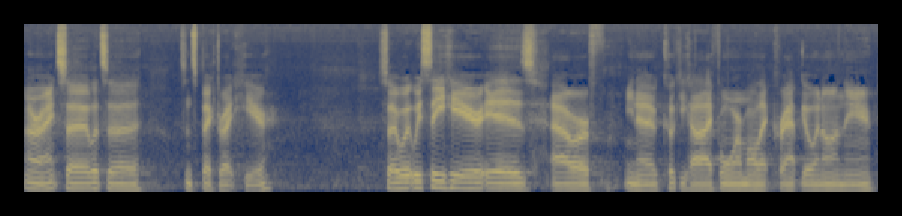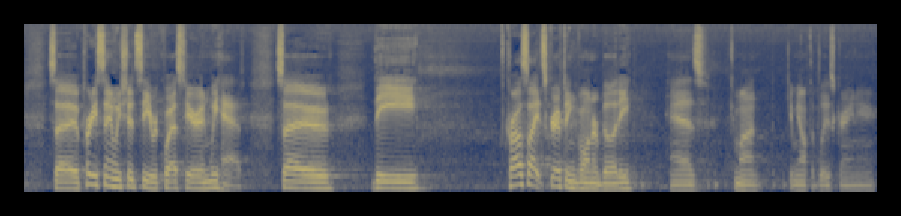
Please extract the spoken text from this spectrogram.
All right, so let's uh, let's inspect right here. So what we see here is our you know cookie high form, all that crap going on there. So pretty soon we should see a request here, and we have. So the cross-site scripting vulnerability has, come on, get me off the blue screen here,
